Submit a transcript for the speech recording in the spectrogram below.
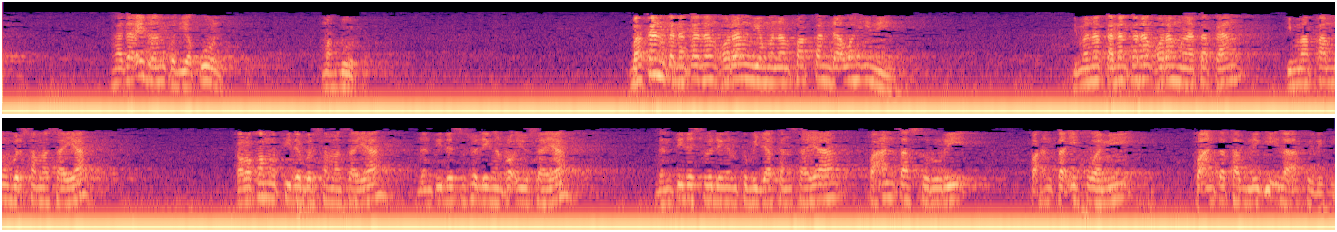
Hada aidan qad yakun mahdur bahkan kadang-kadang orang yang menampakkan dakwah ini di mana kadang-kadang orang mengatakan imam kamu bersama saya? Kalau kamu tidak bersama saya dan tidak sesuai dengan ro'yu saya dan tidak sesuai dengan kebijakan saya fa anta sururi fa anta ikhwani fa anta tablighi ila akhirih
